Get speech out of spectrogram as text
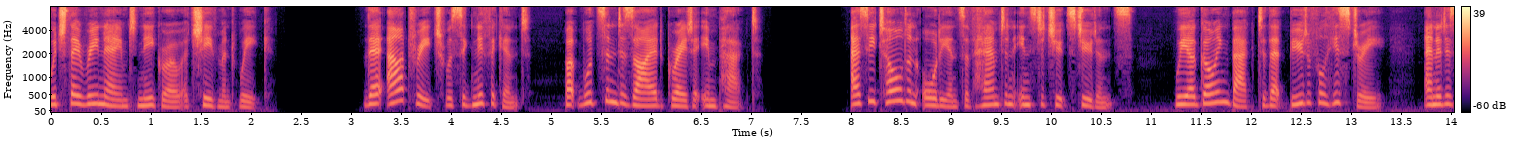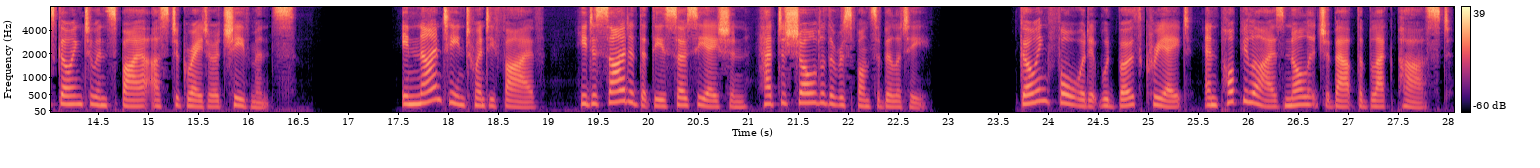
which they renamed Negro Achievement Week. Their outreach was significant, but Woodson desired greater impact. As he told an audience of Hampton Institute students, we are going back to that beautiful history, and it is going to inspire us to greater achievements. In 1925, he decided that the association had to shoulder the responsibility. Going forward, it would both create and popularize knowledge about the black past.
